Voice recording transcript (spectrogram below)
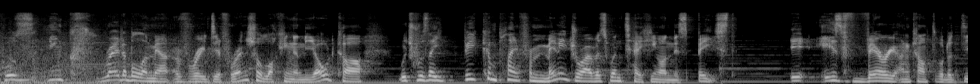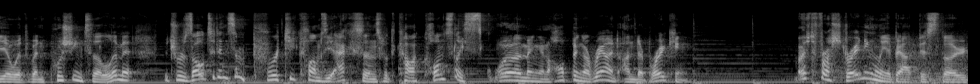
causes an incredible amount of rear differential locking in the old car, which was a big complaint from many drivers when taking on this beast. It is very uncomfortable to deal with when pushing to the limit, which resulted in some pretty clumsy accidents with the car constantly squirming and hopping around under braking. Most frustratingly about this though,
